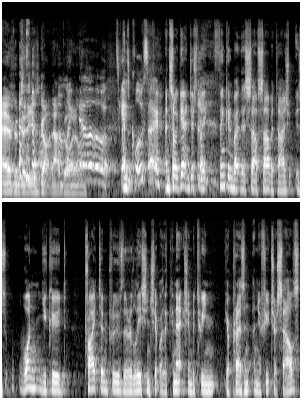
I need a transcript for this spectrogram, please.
everybody's got that I'm going like, on. no, it's getting closer. And so again, just like thinking about this self sabotage is one you could try to improve the relationship or the connection between your present and your future selves,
